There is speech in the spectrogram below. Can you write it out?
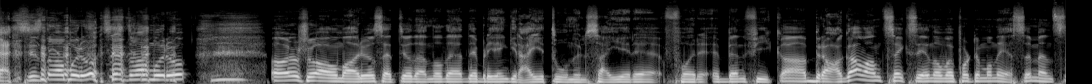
jeg, syns det var moro! Syns det var moro. Og Joao Mario setter jo den, og det, det blir en grei 2-0-seier eh, for Benfica. Braga vant 6-1 over Portemonese, mens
